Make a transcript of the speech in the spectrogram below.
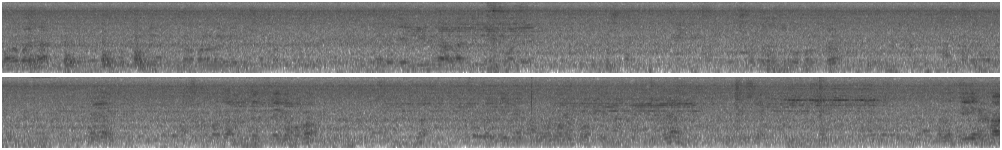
বড় ভাই বড় ভাই করবে তাহলে এই বিভিন্ন আল্লাহ কি তোমাদের পুরস্কার পুরস্কার করে হ্যাঁ। আমরা জানি যে এটা বলো হ্যাঁ এই হ্যাঁ হা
